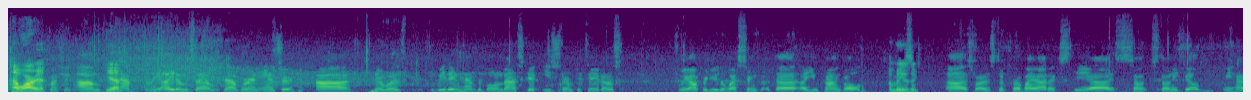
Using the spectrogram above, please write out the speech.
how are you question. Um yeah. we have three items that, that weren't answered. Uh there was we didn't have the bowl and basket eastern potatoes we offered you the Western, the uh, Yukon Gold. Amazing. Uh, as far as the probiotics, the uh, Stonyfield, we had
